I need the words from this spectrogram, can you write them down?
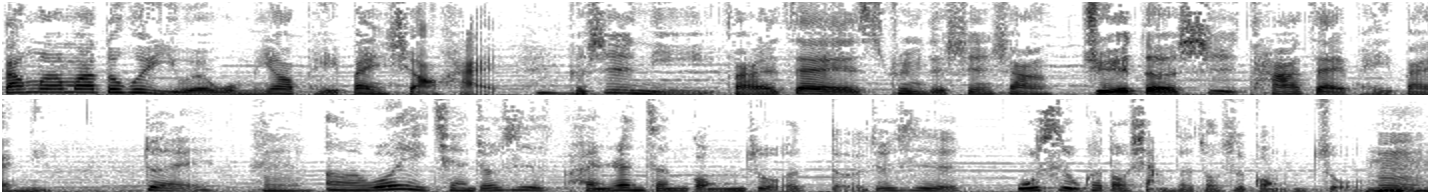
当妈妈都会以为我们要陪伴小孩，可是你反而在 Stream 的身上觉得是他在陪伴你。对，嗯嗯，我以前就是很认真工作的，就是无时无刻都想着都是工作，嗯。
